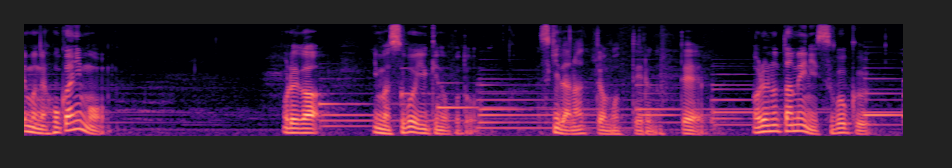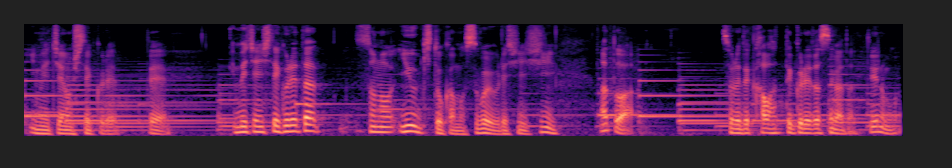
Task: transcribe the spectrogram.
でもね他にも俺が今すごいユキのこと好きだなって思っているのって俺のためにすごくイメチェンをしてくれてイメチェンしてくれたその勇気とかもすごい嬉しいしあとはそれで変わってくれた姿っていうのも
